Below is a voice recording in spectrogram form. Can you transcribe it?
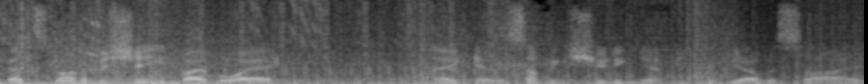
That's not a machine, by the way. Okay, there's something shooting at me from the other side.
